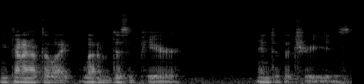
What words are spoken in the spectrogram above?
You kind of have to like let them disappear into the trees.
